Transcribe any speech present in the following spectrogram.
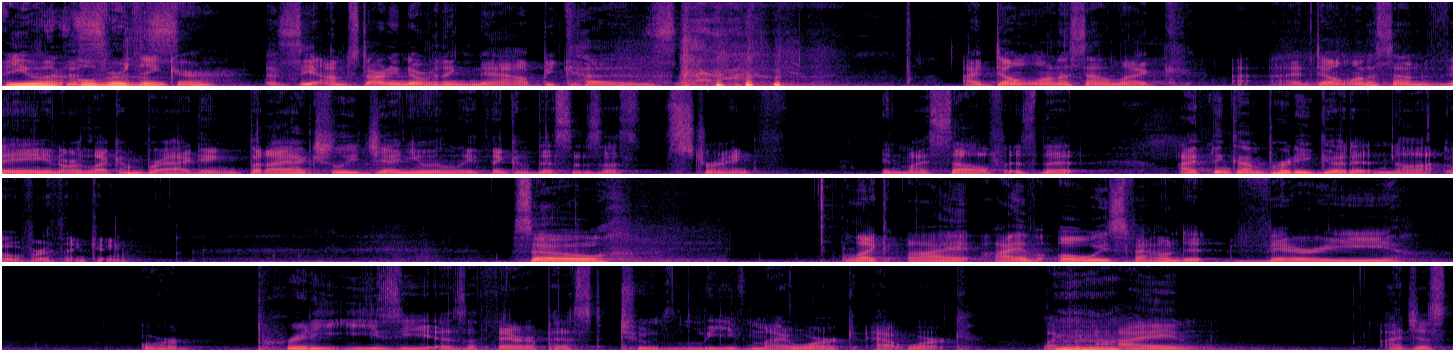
Are you an This is- overthinker? See, I'm starting to overthink now because I don't want to sound like I don't want to sound vain or like I'm bragging, but I actually genuinely think of this as a strength in myself is that I think I'm pretty good at not overthinking. So like I I have always found it very or pretty easy as a therapist to leave my work at work. Like Mhm. I I just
